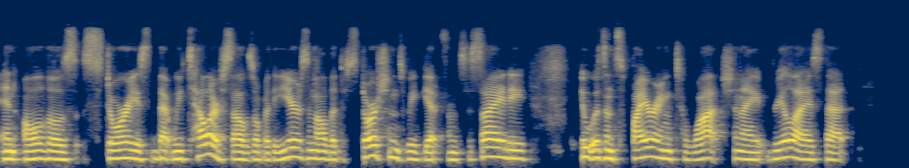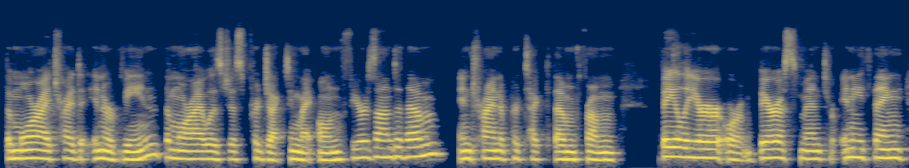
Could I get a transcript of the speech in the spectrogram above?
and all those stories that we tell ourselves over the years and all the distortions we get from society, it was inspiring to watch. And I realized that the more I tried to intervene, the more I was just projecting my own fears onto them and trying to protect them from failure or embarrassment or anything.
